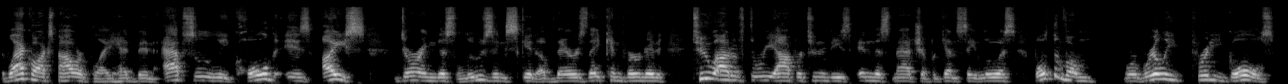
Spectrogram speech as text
The Blackhawks power play had been absolutely cold as ice during this losing skid of theirs. They converted two out of three opportunities in this matchup against St. Louis. Both of them were really pretty goals.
